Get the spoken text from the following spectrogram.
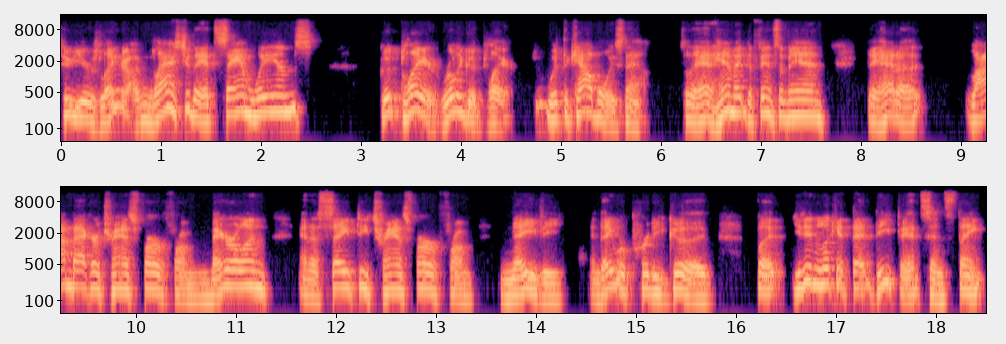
two years later, I mean, last year they had Sam Williams, good player, really good player with the Cowboys now. So they had him at defensive end. They had a linebacker transfer from Maryland and a safety transfer from Navy, and they were pretty good. But you didn't look at that defense and think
